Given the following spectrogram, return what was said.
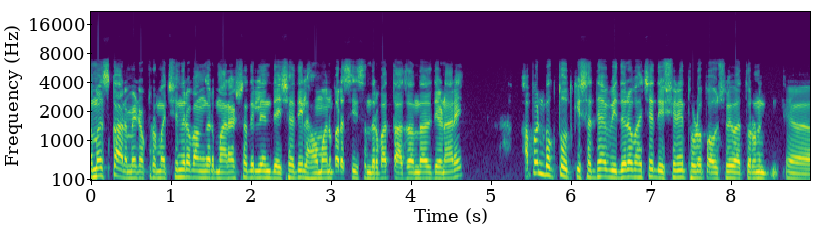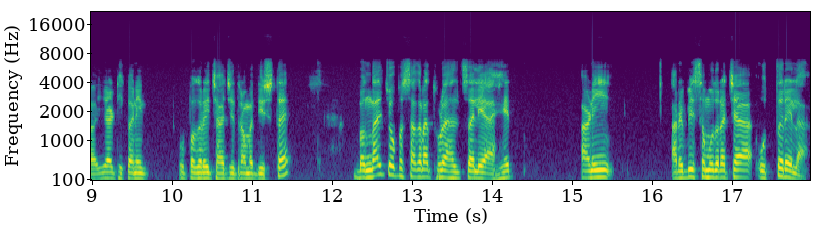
नमस्कार मी डॉक्टर मच्छिंद्र बांगर महाराष्ट्रातील आणि देशातील हवामान परिस्थिती संदर्भात ताजा अंदाज देणार आहे. आपण बघतो की सध्या विदर्भाच्या दिशेने थोडं पावसाळी वातावरण या ठिकाणी उपग्रही छायाचित्रामध्ये दिसतं आहे बंगालच्या उपसागरात थोड्या हालचाली आहेत आणि अरबी समुद्राच्या उत्तरेला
